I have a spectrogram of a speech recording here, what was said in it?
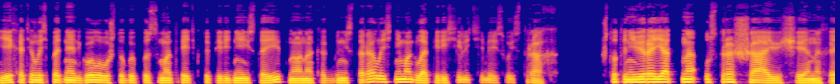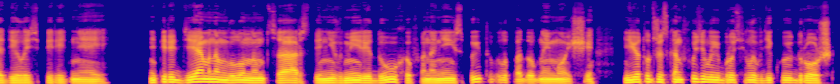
Ей хотелось поднять голову, чтобы посмотреть, кто перед ней стоит, но она как бы ни старалась, не могла пересилить себя и свой страх. Что-то невероятно устрашающее находилось перед ней. Ни перед демоном в лунном царстве, ни в мире духов она не испытывала подобной мощи. Ее тут же сконфузило и бросило в дикую дрожь.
